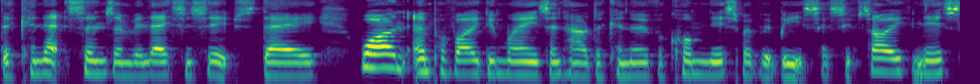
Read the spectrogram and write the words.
the connections and relationships they want and providing ways and how they can overcome this, whether it be excessive sadness,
